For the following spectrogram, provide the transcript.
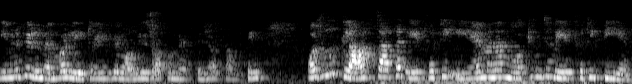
Even if you remember later, you can always drop a message or something. Also, the class starts at 8:30 a.m. and I'm working till 8:30 p.m.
